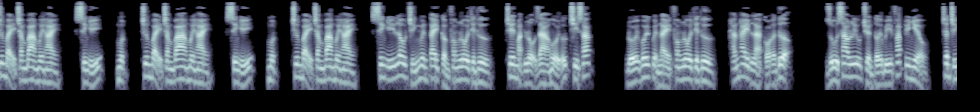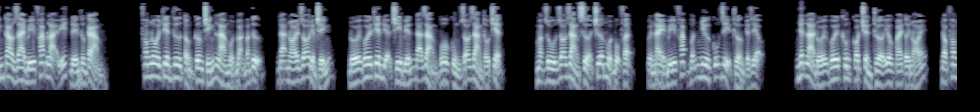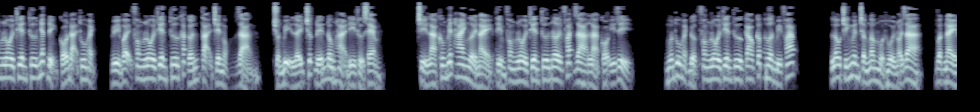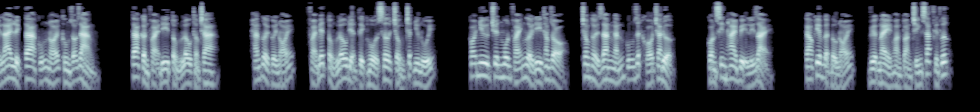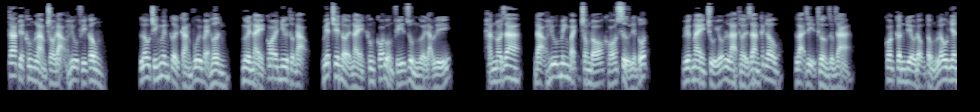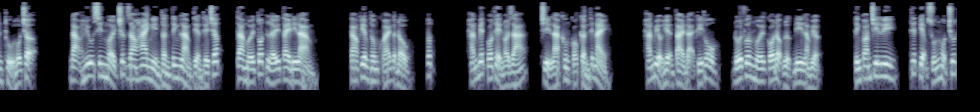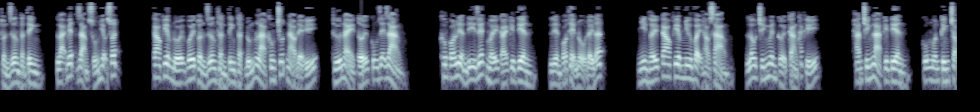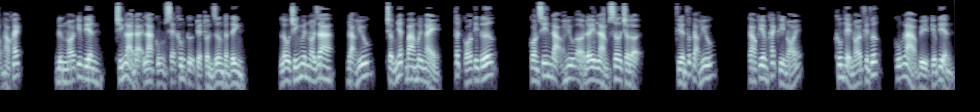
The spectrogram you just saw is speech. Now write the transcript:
chương bảy trăm ba mươi hai, sinh ý, một, chương bảy trăm ba mươi hai, sinh ý, một, chương bảy trăm ba mươi hai, sinh ý lâu chính nguyên tay cầm phong lôi thiên thư, trên mặt lộ ra hồi ức chi sắc. Đối với quyển này phong lôi thiên thư, hắn hay là có ấn tượng. Dù sao lưu truyền tới bí pháp tuy nhiều, chân chính cao giai bí pháp lại ít đến thương cảm. Phong lôi thiên thư tổng cương chính là một đoạn văn tự, đã nói rõ điểm chính, đối với thiên địa chi biến đã giảng vô cùng rõ ràng thấu triệt. Mặc dù rõ ràng sửa chữa một bộ phận, quyển này bí pháp vẫn như cũ dị thường tuyệt diệu nhất là đối với không có truyền thừa yêu quái tới nói, đọc phong lôi thiên thư nhất định có đại thu hoạch, vì vậy phong lôi thiên thư khắc ấn tại trên ngọc giản, chuẩn bị lấy trước đến đông hải đi thử xem. Chỉ là không biết hai người này tìm phong lôi thiên thư nơi phát ra là có ý gì. Muốn thu hoạch được phong lôi thiên thư cao cấp hơn bí pháp. Lâu chính nguyên trầm ngâm một hồi nói ra, vật này lai lịch ta cũng nói không rõ ràng. Ta cần phải đi tổng lâu thẩm tra. Hắn cười cười nói, phải biết tổng lâu điện tịch hồ sơ trồng chất như núi. Coi như chuyên môn phái người đi thăm dò, trong thời gian ngắn cũng rất khó tra được. Còn xin hai vị lý giải. Cao khiêm gật đầu nói việc này hoàn toàn chính xác phiền phức, ta tuyệt không làm cho đạo hữu phí công. Lâu chính nguyên cười càng vui vẻ hơn, người này coi như thượng đạo, biết trên đời này không có hưởng phí dùng người đạo lý. Hắn nói ra, đạo hữu minh bạch trong đó khó xử liền tốt. Việc này chủ yếu là thời gian cách lâu, lại dị thường dườm giả còn cần điều động tổng lâu nhân thủ hỗ trợ. Đạo hữu xin mời trước giao hai nghìn thần tinh làm tiền thế chấp, ta mới tốt lấy tay đi làm. Cao khiêm thông khoái gật đầu, tốt. Hắn biết có thể nói giá, chỉ là không có cần thiết này. Hắn biểu hiện tài đại khí thô, đối phương mới có động lực đi làm việc. Tính toán chi ly tiết kiệm xuống một chút thuần dương thần tinh, lại biết giảm xuống hiệu suất. Cao khiêm đối với thuần dương thần tinh thật đúng là không chút nào để ý, thứ này tới cũng dễ dàng. Không có liền đi giết mấy cái kim tiên, liền có thể nổ đầy đất. Nhìn thấy cao khiêm như vậy hào sảng, lâu chính nguyên cười càng k h á c h khí. Hắn chính là kim tiên, cũng muốn kính trọng hào khách. Đừng nói kim tiên, chính là đại la cũng sẽ không cự tuyệt thuần dương thần tinh. Lâu chính nguyên nói ra, đạo hữu, chậm nhất ba mươi ngày, tất có tin tức. Còn xin đạo hữu ở đây làm sơ chờ đợi. Phiền phức đạo hữu. Cao khiêm khách khí nói. Không thể nói phiền phức, cũng là vì kiếm tiền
